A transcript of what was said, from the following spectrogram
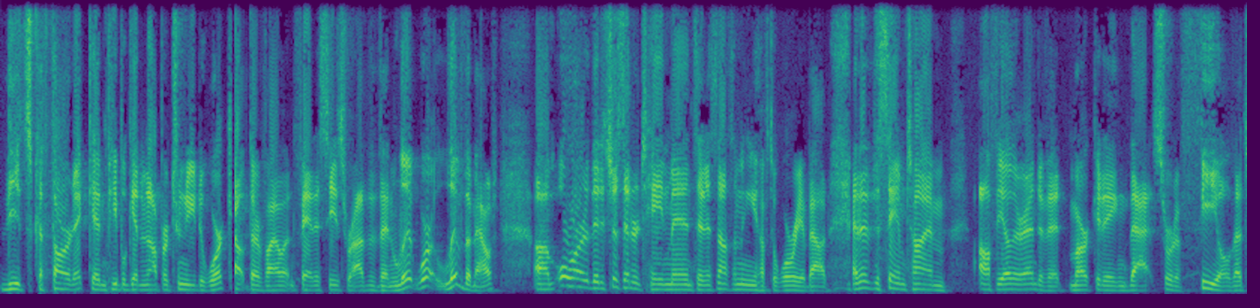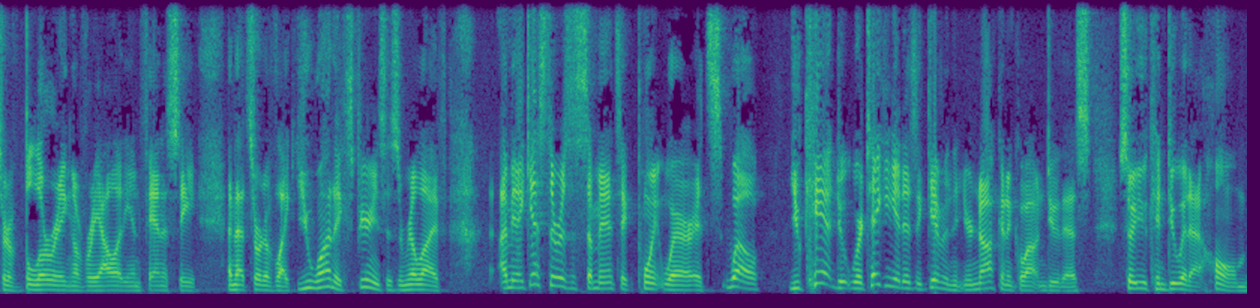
it's cathartic and people get an opportunity to work out their violent fantasies rather than live live them out, um, or that it's just entertainment and it's not something you have to worry about. And at the same time, off the other end of it, marketing that sort of feel, that sort of blurring of reality and fantasy, and that sort of like you want to experience this in real life I mean, I guess there is a semantic point where it's well, you can't do. We're taking it as a given that you're not going to go out and do this, so you can do it at home.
